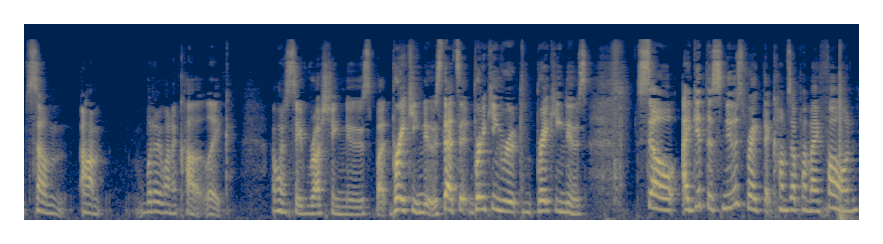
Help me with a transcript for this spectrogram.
some um, what do I want to call it? Like I want to say rushing news, but breaking news. That's it. Breaking root breaking news. So I get this news break that comes up on my phone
